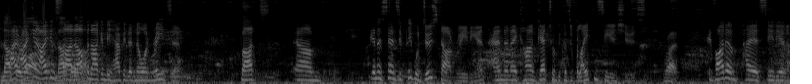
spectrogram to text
not I, I can, I can Not start up long. and I can be happy that no one reads it. But um, in a sense, if people do start reading it and then they can't get to it because of latency issues, Right. If I don't pay a CDN a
